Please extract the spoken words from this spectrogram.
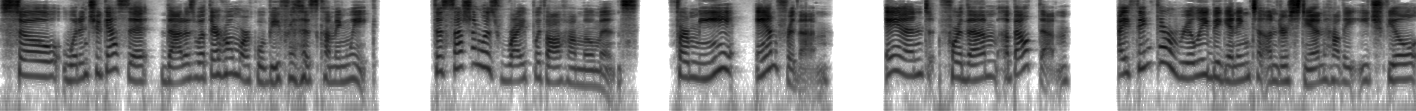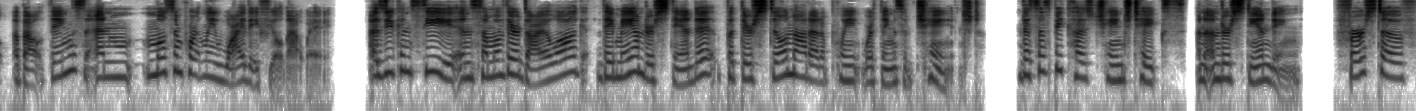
So, wouldn't you guess it, that is what their homework will be for this coming week. The session was ripe with aha moments for me and for them, and for them about them. I think they're really beginning to understand how they each feel about things and, most importantly, why they feel that way. As you can see in some of their dialogue, they may understand it, but they're still not at a point where things have changed. This is because change takes an understanding, first of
